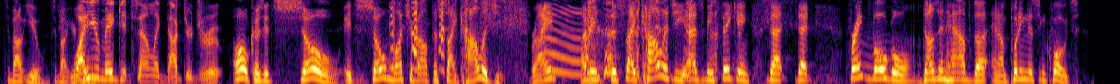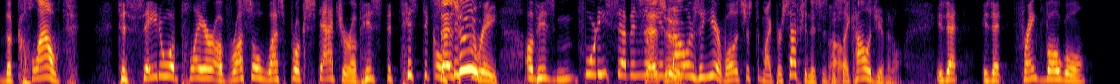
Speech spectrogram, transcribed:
it's about you. It's about your Why do you make it sound like Dr. Drew? Oh, because it's so it's so much about the psychology, right? I mean, the psychology has me thinking that that Frank Vogel doesn't have the, and I'm putting this in quotes, the clout to say to a player of Russell Westbrook's stature, of his statistical Says who? history, of his forty-seven Says million who? dollars a year. Well, it's just my perception. This is Oh. the psychology of it all. Is that is that Frank Vogel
